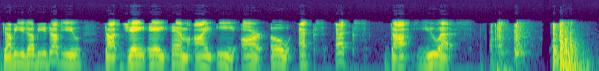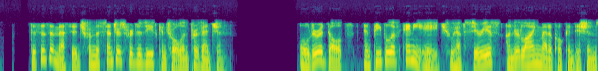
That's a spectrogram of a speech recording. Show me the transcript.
www.jamieroxx.us. This is a message from the Centers for Disease Control and Prevention. Older adults and people of any age who have serious underlying medical conditions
